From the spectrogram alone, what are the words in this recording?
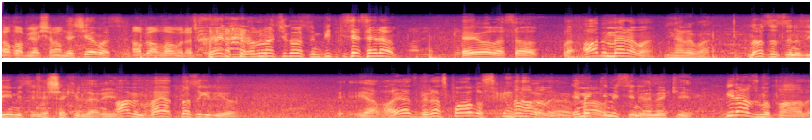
Yok abi yaşamam. Yaşayamazsın. Abi Allah'a emanet. Peki yolun açık olsun. Bitlis'e selam. Eyvallah sağ ol. Abi merhaba. Merhaba. Nasılsınız? iyi misiniz? Teşekkürler iyiyim. Abim hayat nasıl gidiyor? Ya hayat biraz pahalı, sıkıntılı. Pahalı. Evet, Emekli pahalı. misiniz? Emekliyim. Biraz mı pahalı?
